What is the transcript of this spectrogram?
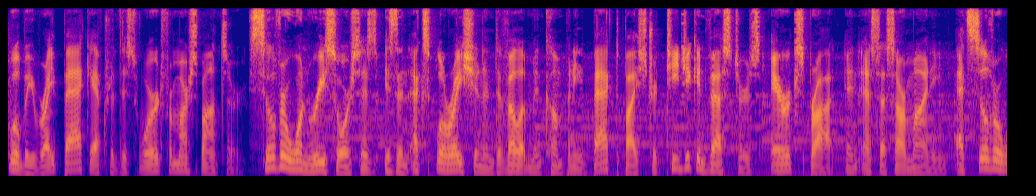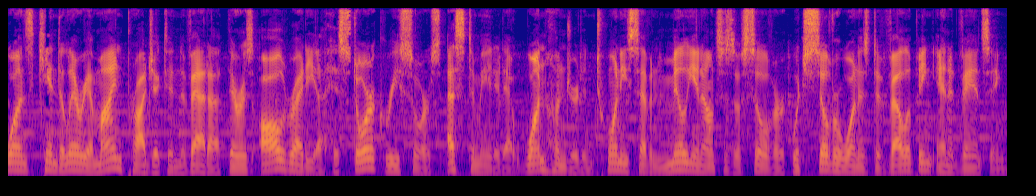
We'll be right back after this word from our sponsor. Silver One Resources is an exploration and development company backed by strategic investors Eric Sprott and SSR Mining. At Silver One's Candelaria Mine project in Nevada, there is already a historic resource estimated at 127 million ounces of silver, which Silver One is developing and advancing.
